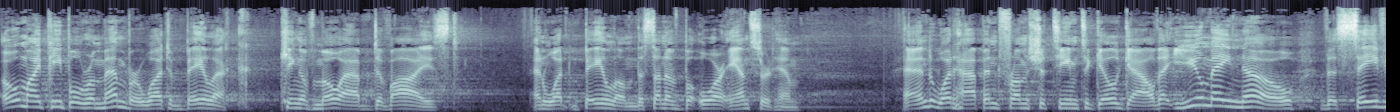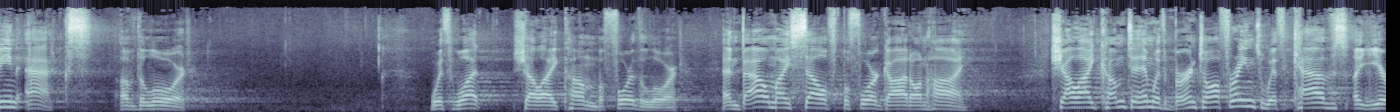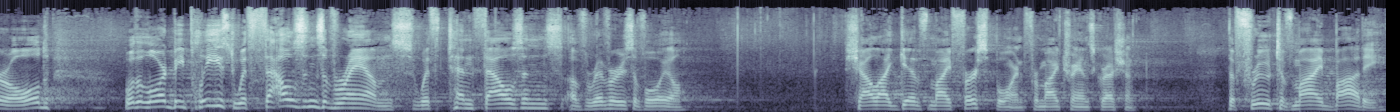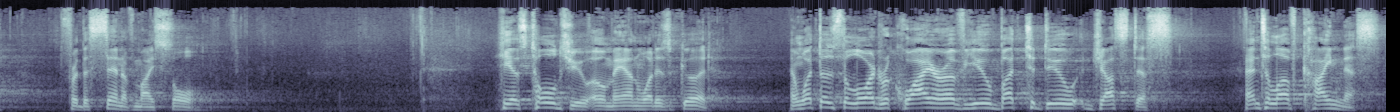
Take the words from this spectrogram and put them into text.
O my people, remember what Balak, king of Moab, devised, and what Balaam, the son of Beor, answered him and what happened from Shittim to Gilgal, that you may know the saving acts of the Lord. With what shall I come before the Lord and bow myself before God on high? Shall I come to him with burnt offerings, with calves a year old? Will the Lord be pleased with thousands of rams, with ten thousands of rivers of oil? Shall I give my firstborn for my transgression, the fruit of my body for the sin of my soul? He has told you, O man, what is good. And what does the Lord require of you but to do justice, and to love kindness,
